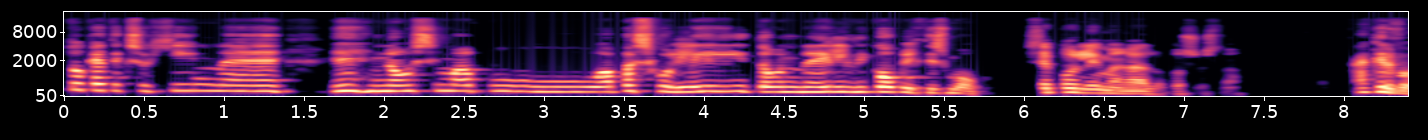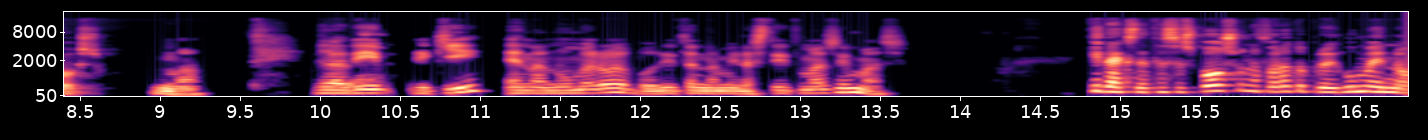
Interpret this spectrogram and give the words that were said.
το κατεξοχήν ε, ε, νόσημα που απασχολεί τον ελληνικό πληθυσμό. Σε πολύ μεγάλο ποσοστό. Ακριβώς. Να. Δηλαδή, εκεί ένα νούμερο μπορείτε να μοιραστείτε μαζί μας. Κοιτάξτε, θα σας πω όσον αφορά το προηγούμενο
